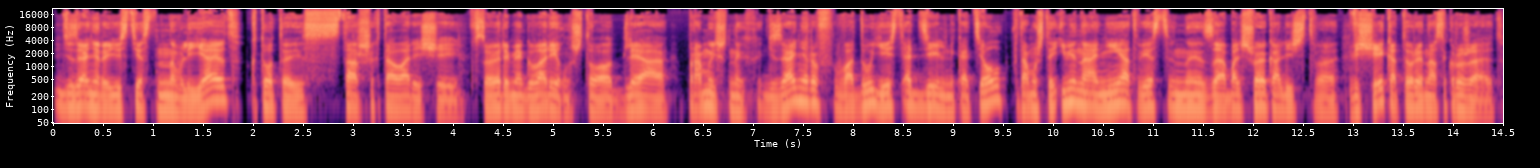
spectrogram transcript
Дизайнеры, естественно, влияют. Кто-то из старших товарищей в свое время говорил, что для промышленных дизайнеров в аду есть отдельный котел, потому что именно они ответственны за большое количество вещей, которые нас окружают. И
